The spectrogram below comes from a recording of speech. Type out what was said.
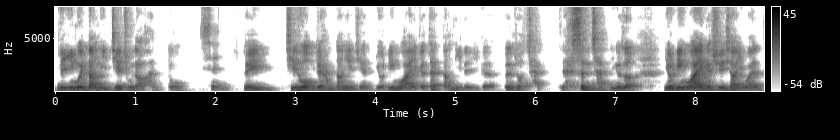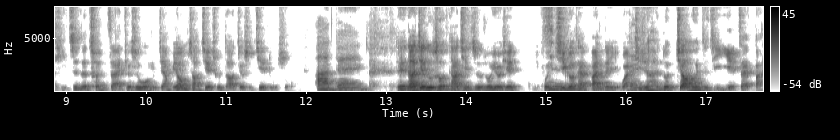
也因为当地接触到很多，是。所以其实我们对他们当地现有另外一个在当地的一个不能说产 生产，应该说有另外一个学校以外的体制的存在，就是我们讲比较我们少接触到就是戒毒所。啊，对，对，那戒毒所它其实就是说有些福音是机构在办的以外，其实很多教会自己也在办，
